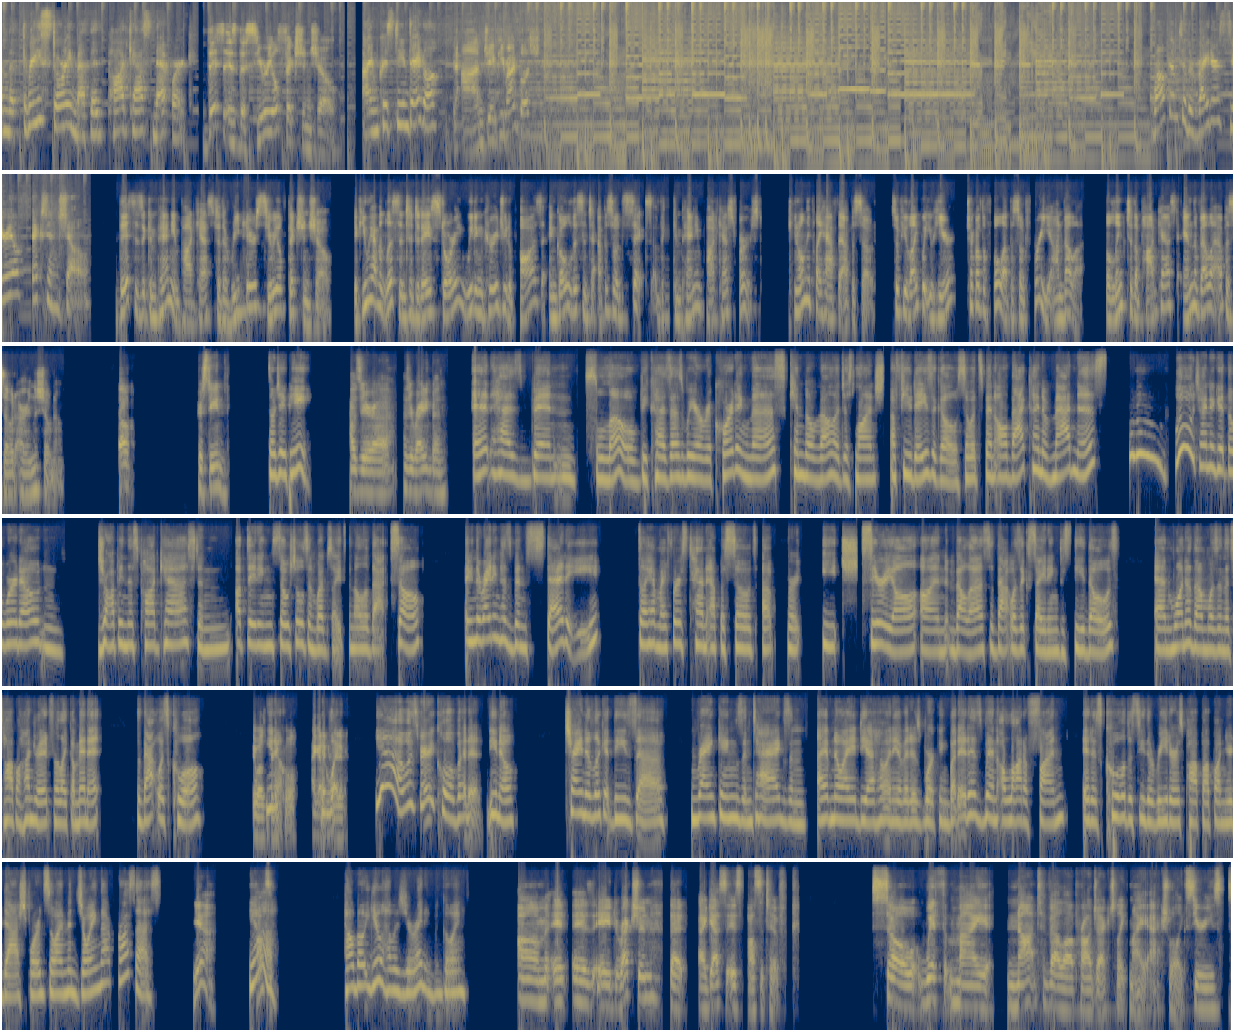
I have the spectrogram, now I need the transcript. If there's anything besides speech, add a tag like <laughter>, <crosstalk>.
from the Three Story Method Podcast Network. This is the Serial Fiction Show. I'm Christine Daigle. And I'm JP Rindfleisch. Welcome to the Writer's Serial Fiction Show. This is a companion podcast to the Reader's Serial Fiction Show. If you haven't listened to today's story, we'd encourage you to pause and go listen to episode six of the companion podcast first. You can only play half the episode, so if you like what you hear, check out the full episode free on Vella. The link to the podcast and the Vella episode are in the show notes. So, Christine. So, JP, how's your uh, how's your writing been? It has been slow because as we are recording this, Kindle Vella just launched a few days ago. So it's been all that kind of madness woo, woo, trying to get the word out and dropping this podcast and updating socials and websites and all of that. So, I mean, the writing has been steady. So I have my first 10 episodes up for each serial on Vella. So that was exciting to see those. And one of them was in the top 100 for like a minute. So that was cool. It was you pretty know, cool. I got excited. yeah, it was very cool. But it, you know, trying to look at these uh, rankings and tags, and I have no idea how any of it is working, but it has been a lot of fun. It is cool to see the readers pop up on your dashboard. So I'm enjoying that process. Yeah. Yeah. Awesome. How about you? How has your writing been going? Um, it is a direction that I guess is positive. So with my not Vella project, like my actual like series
